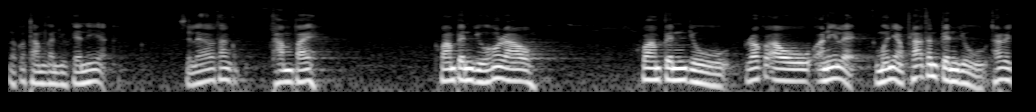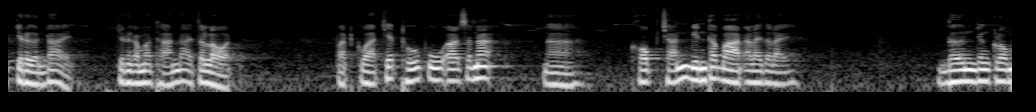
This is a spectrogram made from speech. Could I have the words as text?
เราก็ทำกันอยู่แค่นี้เสร็จแล้วท่านทำไป ความเป็นอยู่ของเรา ความเป็นอยู่ เราก็เอาอันนี้แหละ เหมือนอย่างพระท่านเป็นอยู่ท่านก็เจริญได้ จริญกรรมฐานได้ตลอด ปัดกวาดเช็ดถูปูอาสนะนะขบฉันบินทบาทอะไรต่ออะไร เดินยังกลม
